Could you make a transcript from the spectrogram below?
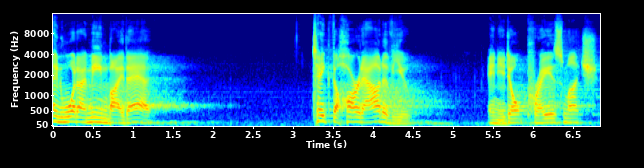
And what I mean by that take the heart out of you and you don't pray as much.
